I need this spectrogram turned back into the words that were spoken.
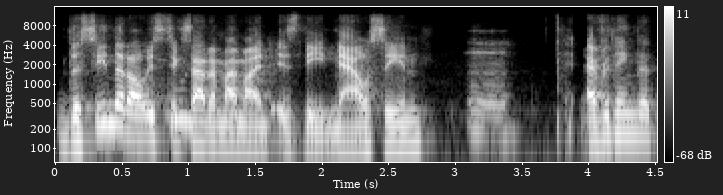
the scene that always sticks out in my mind is the now scene. Mm. Everything that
